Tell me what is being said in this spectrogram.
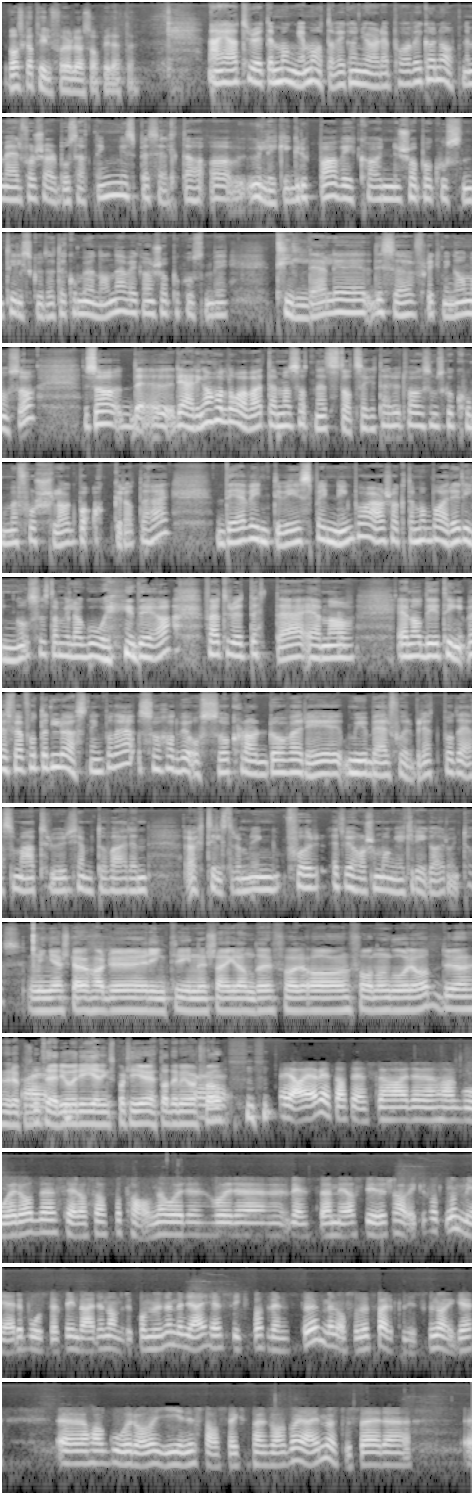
Hva skal til for å løse opp i dette? Nei, jeg tror at det er mange måter vi kan gjøre det på. Vi kan åpne mer for selvbosetning, spesielt av ulike grupper. Vi kan se på hvordan tilskuddet til kommunene er. Vi kan se på hvordan vi tildeler disse flyktningene også. Så Regjeringa har lova at de har satt ned et statssekretærutvalg som skal komme med forslag på akkurat det her. Det venter vi i spenning på. Jeg har sagt de må bare ringe oss hvis de vil ha gode ideer. For jeg tror at dette er en av, en av de tingene Hvis vi har fått en løsning på det, så hadde vi også klart å være mye bedre bedre forberedt på det som jeg tror kommer til å være en økt tilstrømning for at vi har så mange kriger rundt oss. Inger Skau, har du ringt Trine Skei Grande for å få noen gode råd? Du representerer jo regjeringspartiet, et av dem i hvert fall. Eh, ja, jeg vet at Venstre har, har gode råd. Jeg ser også at på tallene hvor, hvor, eh, Venstre er med og styrer, så har vi ikke fått noe mer bosetting der enn andre kommuner. Men jeg er helt sikker på at Venstre, men også det tverrpolitiske Norge, eh, har gode råd å gi inn i statssekretærutvalget. Og jeg imøteser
